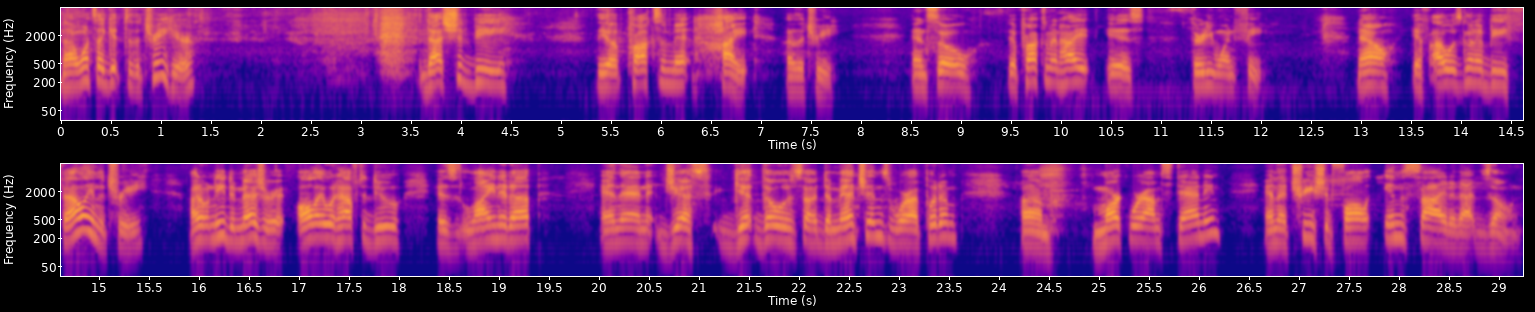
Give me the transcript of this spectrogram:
Now once I get to the tree here, that should be the approximate height of the tree. And so the approximate height is 31 feet. Now, if I was going to be felling the tree, I don't need to measure it. All I would have to do is line it up and then just get those uh, dimensions where I put them, um, mark where I'm standing, and the tree should fall inside of that zone.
